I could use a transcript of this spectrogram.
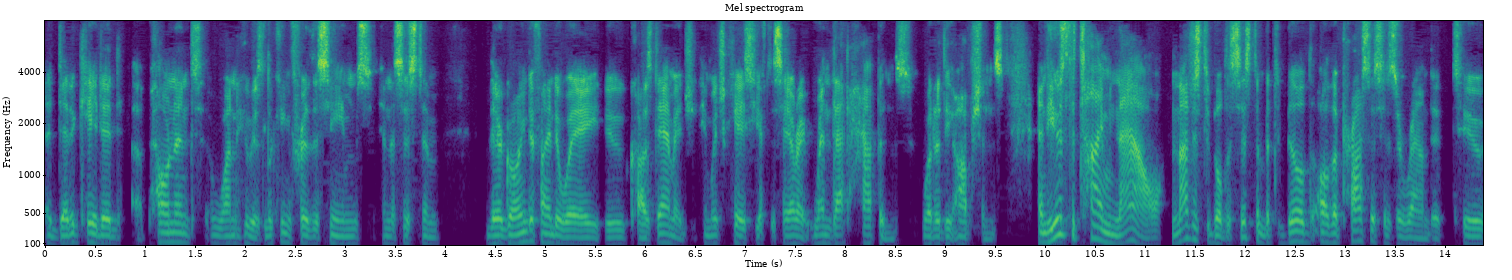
a dedicated opponent, one who is looking for the seams in the system, they're going to find a way to cause damage, in which case you have to say, all right, when that happens, what are the options? And use the time now, not just to build a system, but to build all the processes around it, to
